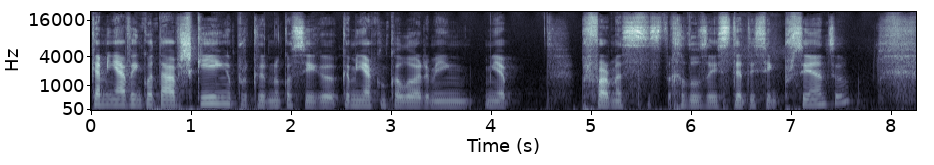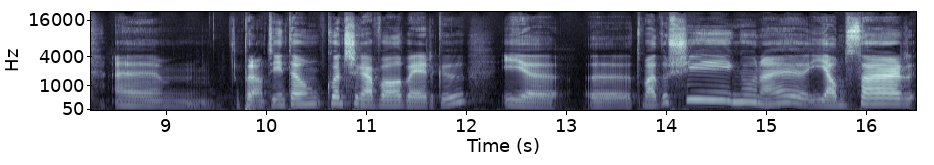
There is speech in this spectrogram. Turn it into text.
caminhava enquanto estava fresquinho, porque não consigo caminhar com calor, minha performance reduz em 75%. Ahm, pronto, e então quando chegava ao albergue ia uh, tomar duchinho, não é? ia almoçar.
